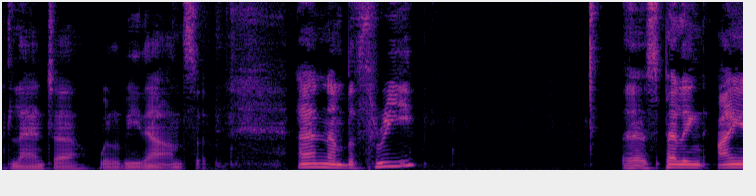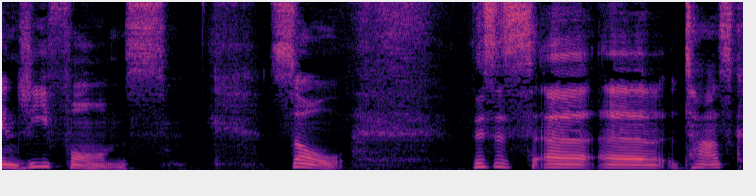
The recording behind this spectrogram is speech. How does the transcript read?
Atlanta will be the answer. And number three, uh, spelling ing forms. So this is a, a task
